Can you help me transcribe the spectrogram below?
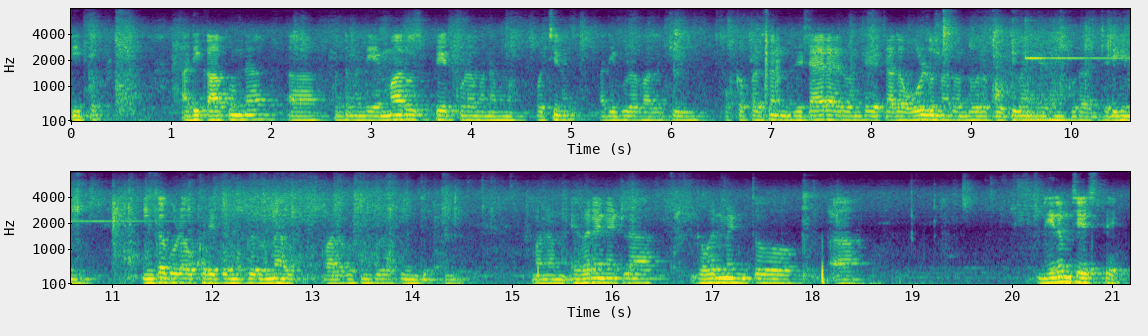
పీపుల్ అది కాకుండా కొంతమంది ఎంఆర్ఓస్ పేరు కూడా మనం వచ్చినాయి. అది కూడా వాళ్ళకి ఒక పర్సన్ రిటైర్ అయ్యారు అంటే చాలా ఓల్డ్ ఉన్నారు. అందువల్ల ఫోర్టీ వన్ వేయడం కూడా జరిగింది. ఇంకా కూడా ఒకరిద్దరు ముగ్గురు ఉన్నారు. వాళ్ళ కోసం కూడా టీం చెప్తుంది మనం ఎవరైనా ఇట్లా గవర్నమెంట్తో నేరం చేస్తే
